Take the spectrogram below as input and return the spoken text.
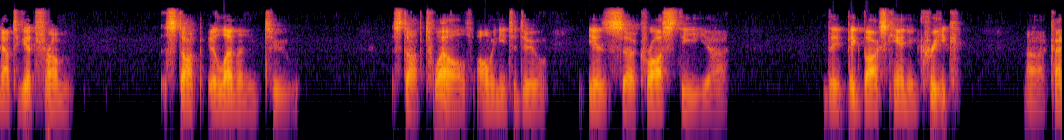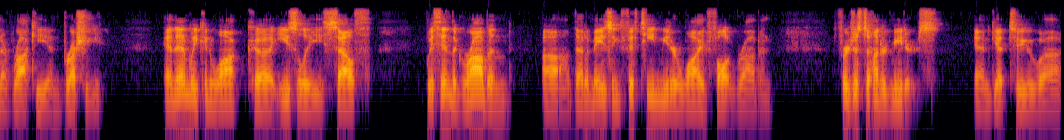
now to get from stop 11 to stop 12, all we need to do is uh, cross the uh, the Big Box Canyon Creek, uh, kind of rocky and brushy, and then we can walk uh, easily south within the Graben, uh, that amazing 15 meter wide fault Graben, for just 100 meters, and get to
